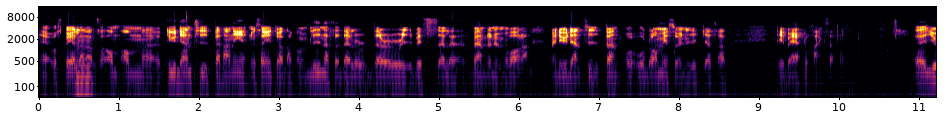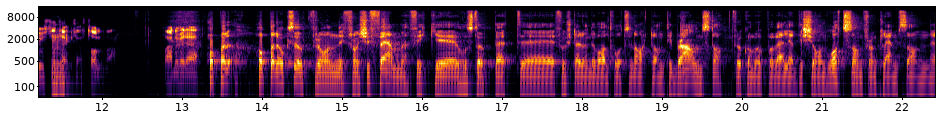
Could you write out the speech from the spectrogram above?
eh, och spelar Mm. alltså. Om, om, det är ju den typen han är. Nu säger inte jag att han kommer bli nästa Daryl Reeves eller vem det nu må vara. Men det är ju den typen och, och de är så unika så att det är värt att chansa på. Eh, Houston Mm. Texans 12 Vad hade vi där? Hoppade, hoppade också upp från, från 25, fick eh, hosta upp ett eh, första rundeval 2018 till Browns då, för att komma upp och välja Deshaun Watson från Clemson, eh,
